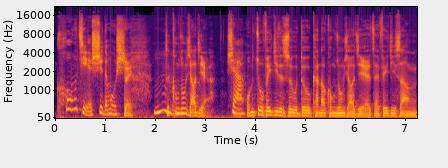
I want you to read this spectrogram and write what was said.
空姐式的牧师，对，这空中小姐啊。是啊，我们坐飞机的时候都看到空中小姐在飞机上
